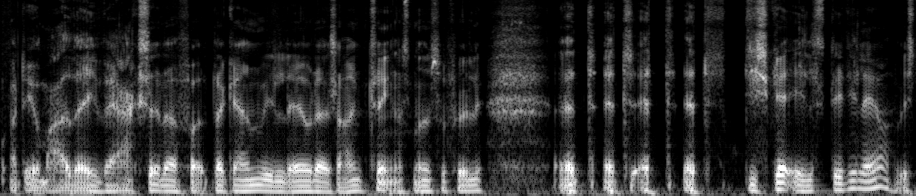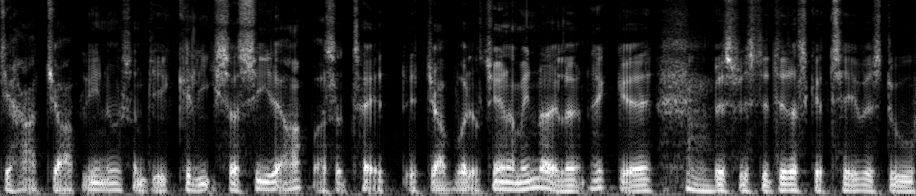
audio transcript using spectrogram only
og det er jo meget hvad iværksætter, folk der gerne vil lave deres egne ting og sådan noget selvfølgelig, at, at, at, at de skal elske det, de laver. Hvis de har et job lige nu, som de ikke kan lide, så sig det op, og så tag et, et job, hvor du tjener mindre i løn. Ikke? Mm. Hvis, hvis det er det, der skal til, hvis du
